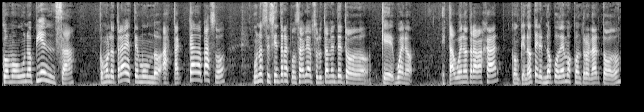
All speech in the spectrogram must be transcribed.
como uno piensa, cómo lo trae este mundo, hasta cada paso, uno se siente responsable de absolutamente todo. Que, bueno, está bueno trabajar con que no, no podemos controlar todo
